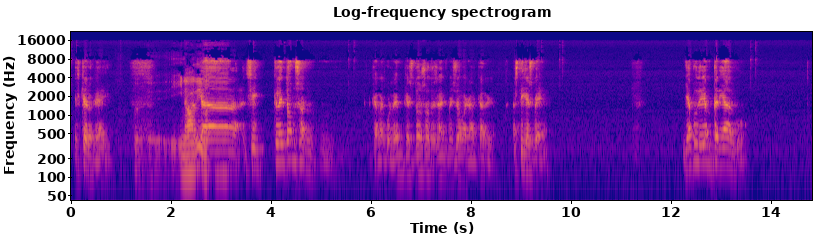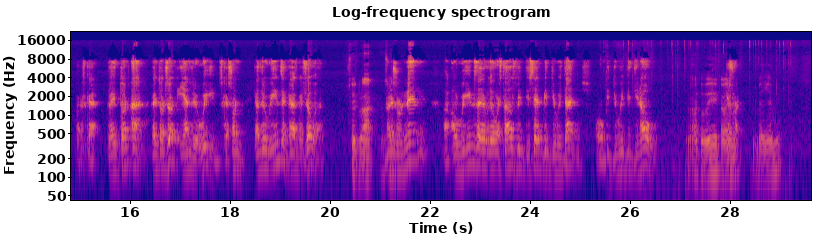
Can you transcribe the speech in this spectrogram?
és que és el que hi ha. I, anava a dir... Que, si Clay Thompson, que recordem que és dos o tres anys més jove que el Curry, estigués bé, ja podríem tenir alguna cosa. Però és que Clayton, ah, Clay Thompson i Andrew Wiggins, que són, que Andrew Wiggins encara és més jove. Sí, clar. No és un nen, el Wiggins deu, deu estar als 27-28 anys, o 28-29, Ara t'ho dic, a veure, veiem-ho.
